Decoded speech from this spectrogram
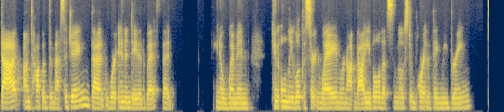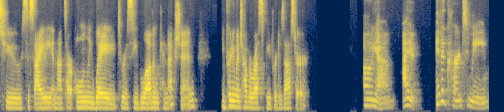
that on top of the messaging that we're inundated with, that, you know, women can only look a certain way and we're not valuable. That's the most important thing we bring to society. And that's our only way to receive love and connection. You pretty much have a recipe for disaster. Oh, yeah. I, it occurred to me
